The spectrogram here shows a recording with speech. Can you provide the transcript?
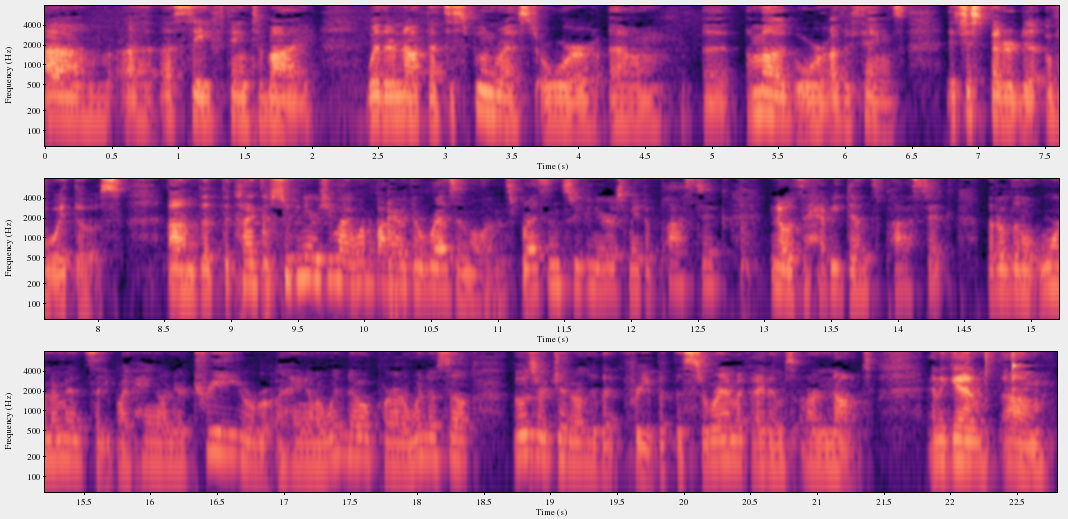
um, a, a safe thing to buy, whether or not that's a spoon rest or um, a, a mug or other things. It's just better to avoid those. Um, the, the kinds of souvenirs you might want to buy are the resin ones. Resin souvenirs made of plastic. You know, it's a heavy, dense plastic that are little ornaments that you might hang on your tree or hang on a window, put on a windowsill. Those are generally lead free, but the ceramic items are not. And again, um,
